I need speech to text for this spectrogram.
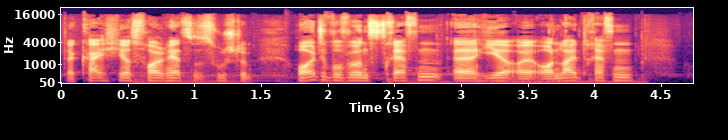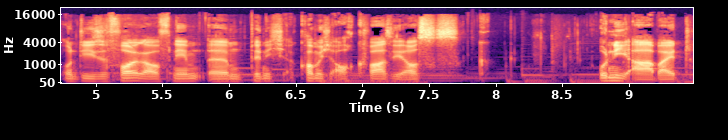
da kann ich hier aus vollem Herzen zustimmen. Heute, wo wir uns treffen, äh, hier äh, online treffen und diese Folge aufnehmen, ähm, bin ich, komme ich auch quasi aus Uni-Arbeit,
